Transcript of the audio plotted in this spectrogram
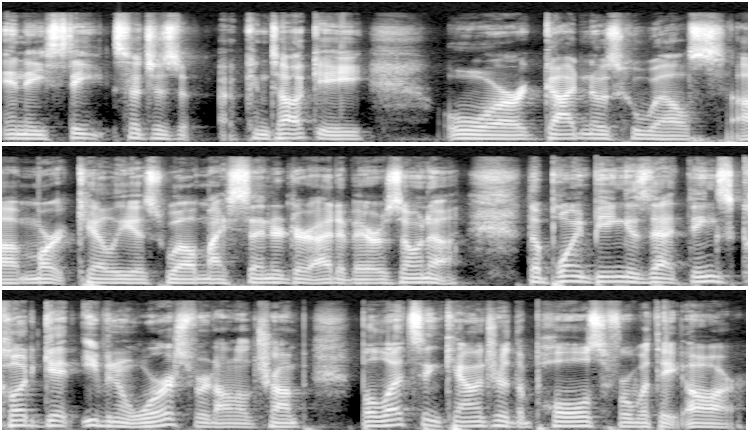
in a state such as uh, Kentucky, or God knows who else, uh, Mark Kelly as well, my senator out of Arizona. The point being is that things could get even worse for Donald Trump, but let's encounter the polls for what they are.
